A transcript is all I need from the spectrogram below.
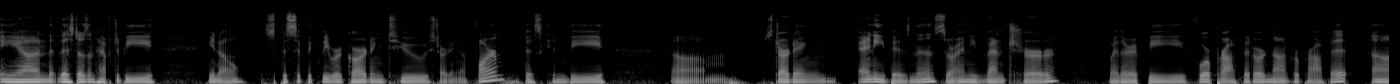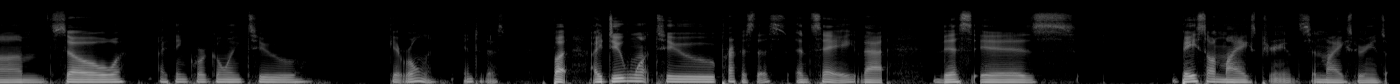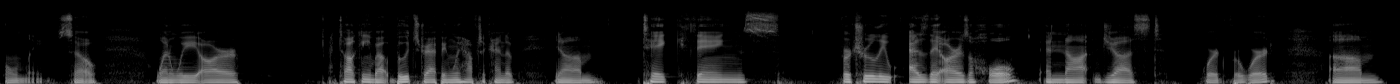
And this doesn't have to be, you know, specifically regarding to starting a farm. This can be um, starting any business or any venture, whether it be for profit or non for profit. Um, so I think we're going to get rolling into this. But I do want to preface this and say that this is based on my experience and my experience only. So when we are talking about bootstrapping, we have to kind of you know, um, take things for truly as they are as a whole and not just word for word. Um,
